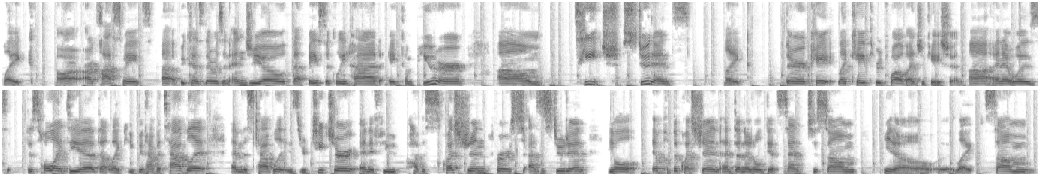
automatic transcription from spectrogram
like our, our classmates uh, because there was an NGO that basically had a computer um, teach students like their K like K through 12 education. Uh, and it was this whole idea that like you can have a tablet and this tablet is your teacher. And if you have a question first as a student, you'll input the question and then it'll get sent to some, you know, like some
